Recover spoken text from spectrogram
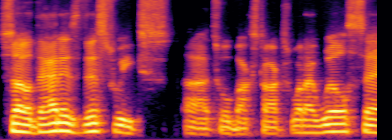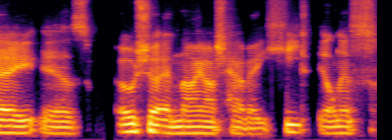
So that is this week's uh, Toolbox Talks. What I will say is OSHA and NIOSH have a heat illness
